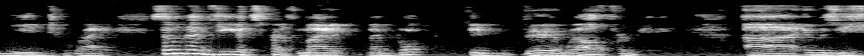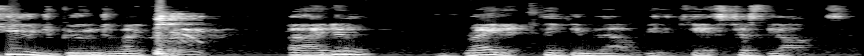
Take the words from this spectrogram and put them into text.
need to write. Sometimes you get surprised. My, my book did very well for me. Uh, it was a huge boon to my career, but I didn't write it thinking that, that would be the case, just the opposite.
